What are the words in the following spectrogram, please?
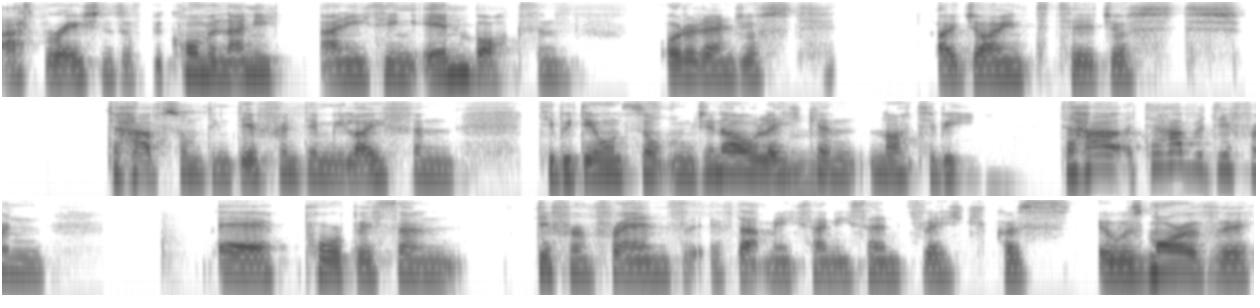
aspirations of becoming any anything in boxing other than just I joined to just to have something different in my life and to be doing something, you know, like mm. and not to be to have to have a different uh, purpose and different friends, if that makes any sense. Like because it was more of a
